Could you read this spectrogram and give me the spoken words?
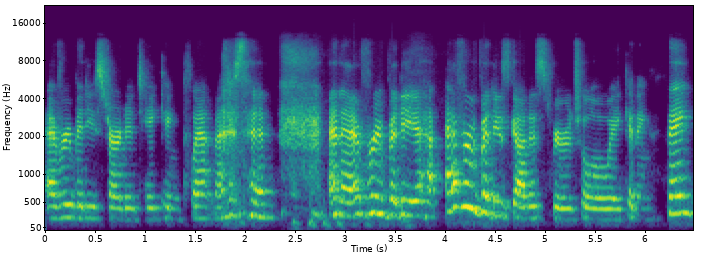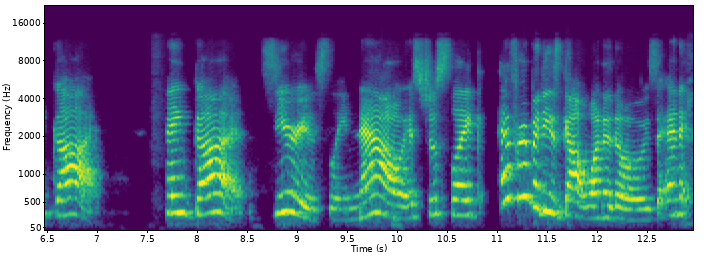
everybody started taking plant medicine and everybody everybody's got a spiritual awakening. Thank God. Thank God. Seriously. Now it's just like everybody's got one of those. And it,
